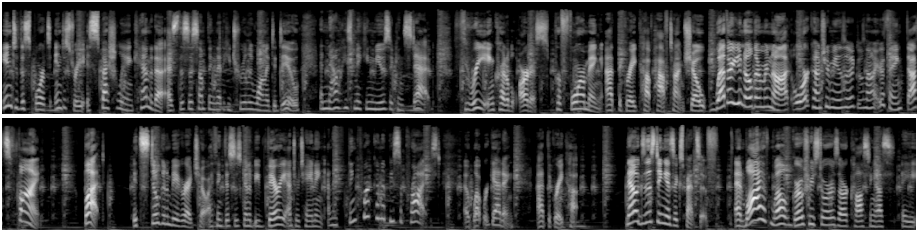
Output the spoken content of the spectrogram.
into the sports industry, especially in Canada, as this is something that he truly wanted to do. And now he's making music instead. Three incredible artists performing at the Grey Cup halftime show. Whether you know them or not, or country music is not your thing, that's fine. But it's still going to be a great show. I think this is going to be very entertaining, and I think we're going to be surprised at what we're getting at the Grey Cup. Now, existing is expensive. And why? Well, grocery stores are costing us a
